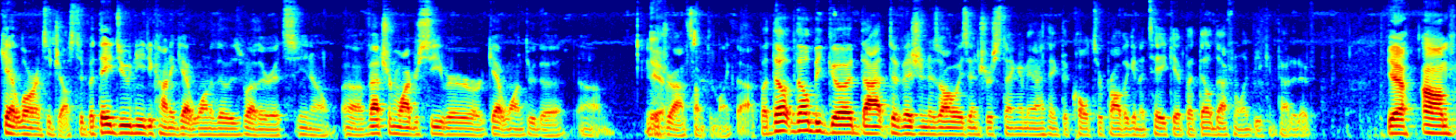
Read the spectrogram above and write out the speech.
get Lawrence adjusted. But they do need to kind of get one of those, whether it's you know a veteran wide receiver or get one through the. Um, the Yeah. draft something like that, but they'll they'll be good. That division is always interesting. I mean, I think the Colts are probably going to take it, but they'll definitely be competitive. Yeah. Um,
